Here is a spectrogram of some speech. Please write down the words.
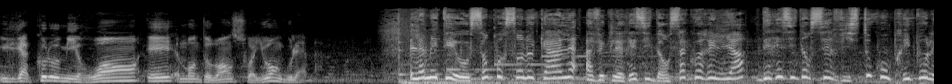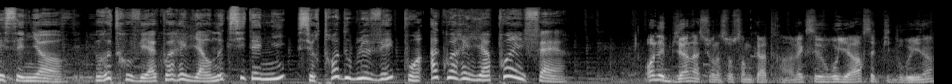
il y a Colomiers Rouen et Montauban, Soyaux, Angoulême. La météo 100% locale avec les résidences Aquarelia, des résidences services tout compris pour les seniors. Retrouvez Aquarelia en Occitanie sur www.aquarelia.fr. On est bien là sur la 64, hein, avec ces brouillards, cette petite bruine.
